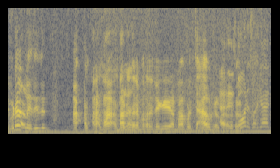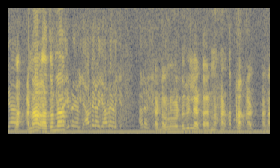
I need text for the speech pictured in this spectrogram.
ഇവിടെ ആൾ ഇത് അണ്ണാ തരം ചാവും കേട്ടോ. അവിടെ അണ്ണ വേണ്ടതില്ല കേട്ടോ. അണ്ണ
